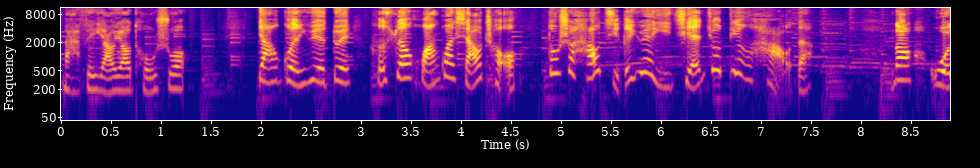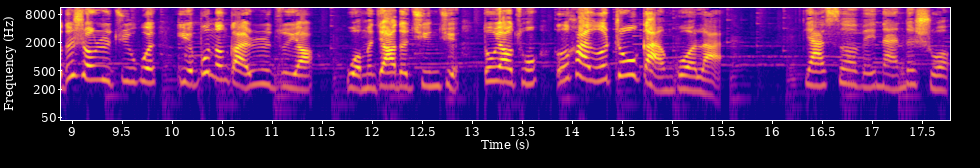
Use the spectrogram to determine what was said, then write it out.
马飞摇摇头说：“摇滚乐队和酸黄瓜小丑都是好几个月以前就定好的。”那我的生日聚会也不能改日子呀！我们家的亲戚都要从俄亥俄州赶过来。亚瑟为难地说：“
